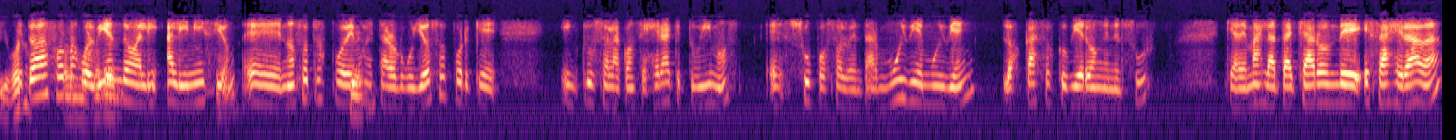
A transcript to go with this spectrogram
Y bueno, de todas formas, volviendo al, inicio, eh, nosotros podemos Sí. estar orgullosos porque incluso la consejera que tuvimos eh, supo solventar muy bien, muy bien los casos que hubieron en el sur, que además la tacharon de exagerada,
